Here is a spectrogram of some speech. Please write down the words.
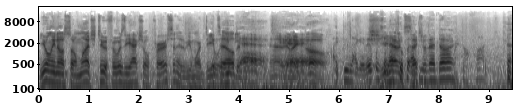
You only know so much too. If it was the actual person, it'd be more It would be- detailed. and- yeah, yeah, yeah. you're like, oh, I'd be like, if it was an having actual per- I'd sex with like, that dog? What the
